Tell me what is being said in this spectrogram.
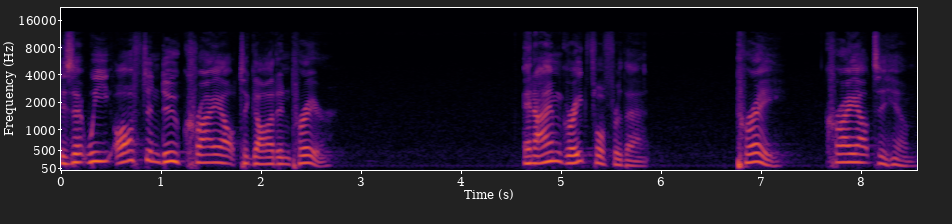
is that we often do cry out to God in prayer. And I'm grateful for that. Pray, cry out to Him,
